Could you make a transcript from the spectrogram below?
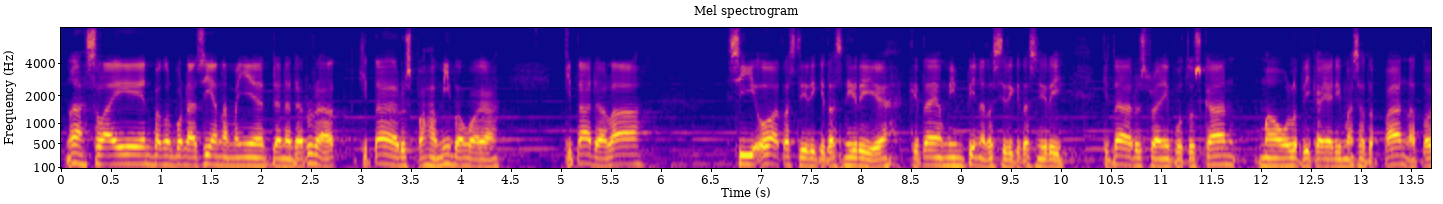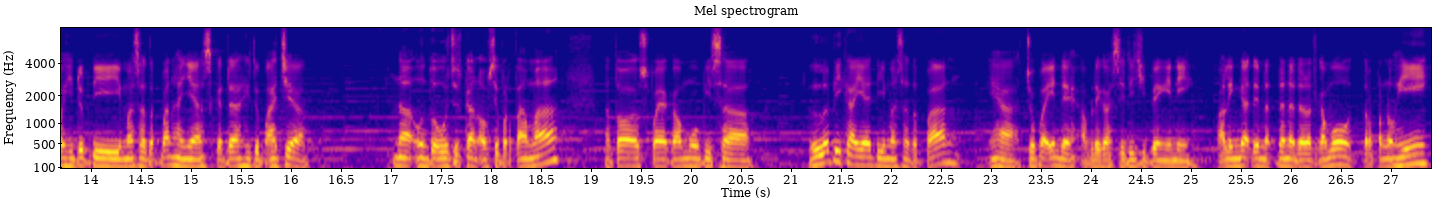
Nah, selain bangun pondasi yang namanya dana darurat, kita harus pahami bahwa kita adalah CEO atas diri kita sendiri ya. Kita yang mimpin atas diri kita sendiri. Kita harus berani putuskan mau lebih kaya di masa depan atau hidup di masa depan hanya sekedar hidup aja. Nah, untuk wujudkan opsi pertama atau supaya kamu bisa lebih kaya di masa depan, ya cobain deh aplikasi DigiBank ini. Paling nggak dana darurat kamu terpenuhi,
